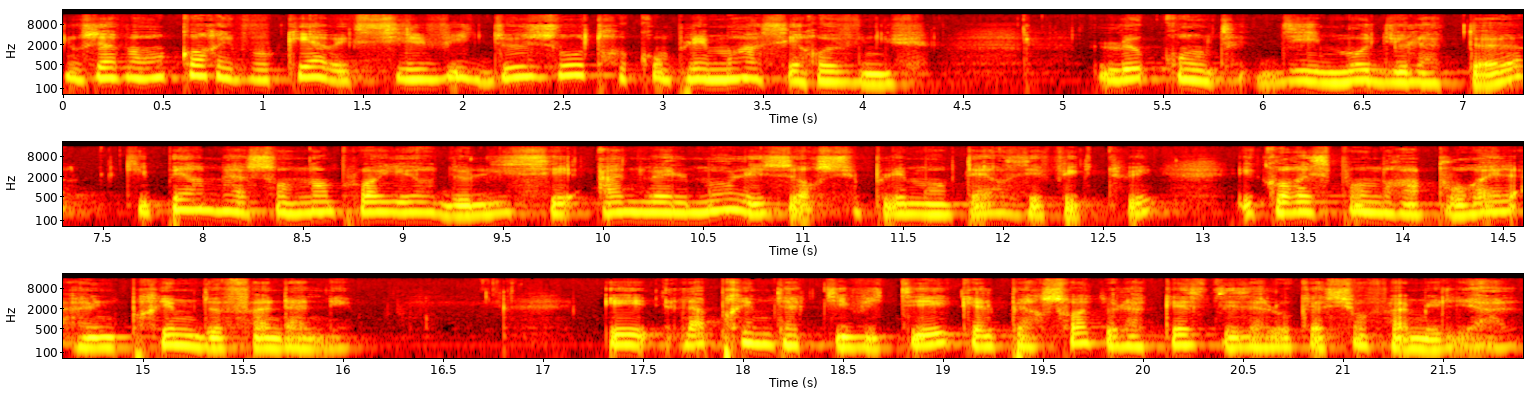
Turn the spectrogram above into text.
nous avons encore évoqué avec Sylvie deux autres compléments à ses revenus. Le compte dit modulateur, qui permet à son employeur de lisser annuellement les heures supplémentaires effectuées et correspondra pour elle à une prime de fin d'année. Et la prime d'activité qu'elle perçoit de la caisse des allocations familiales.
